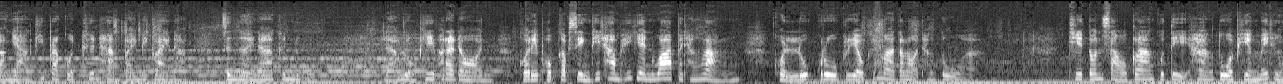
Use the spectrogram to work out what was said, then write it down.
บางอย่างที่ปรากฏขึ้นห่างไปไม่ไกลนัก จึงเงยหน้าขึ้นดู แล้วหลวงพี่พระดอนก็ได้พบกับสิ่งที่ทำให้เย็นว่าไปทั้งหลัง ขนลุกกรูเกลียวขึ้นมาตลอดทั้งตัว ที่ต้นเสากลางกุฏิห่างตัวเพียงไม่ถึง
